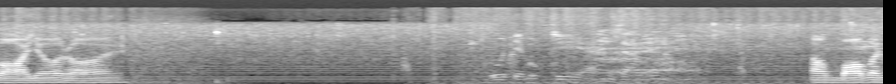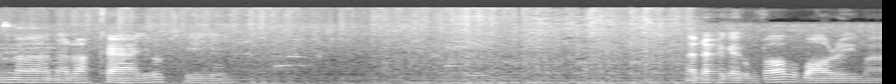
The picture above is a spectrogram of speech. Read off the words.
bò vô rồi. Ông bò bên uh, naraka chứ bất chi gì? Naraka cũng có bò riêng mà.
